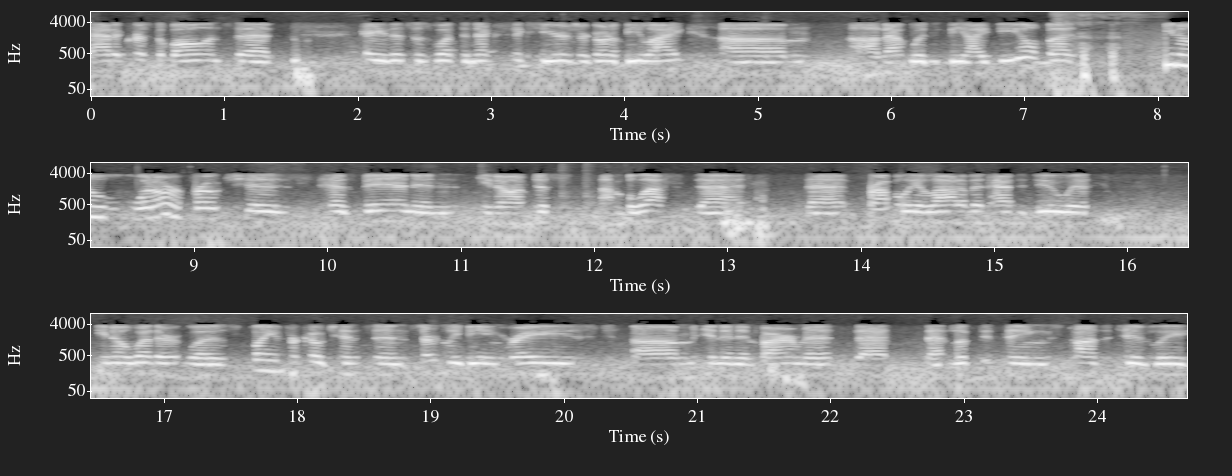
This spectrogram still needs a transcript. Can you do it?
had a crystal ball and said, "Hey, this is what the next six years are going to be like." Um, uh, that wouldn't be ideal, but you know what our approach has has been, and you know I'm just I'm blessed that that probably a lot of it had to do with you know whether it was playing for Coach Henson, certainly being raised um, in an environment that that looked at things positively,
